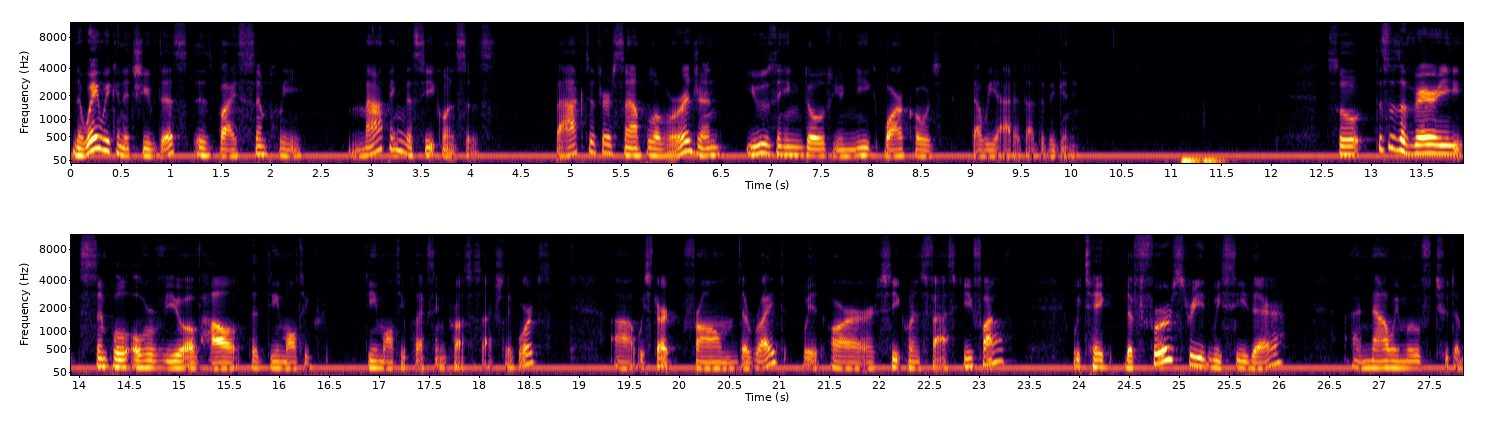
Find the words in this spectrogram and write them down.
And the way we can achieve this is by simply mapping the sequences back to their sample of origin using those unique barcodes that we added at the beginning. So this is a very simple overview of how the demulti demultiplexing process actually works. Uh, we start from the right with our sequence FASTQ files. We take the first read we see there, and now we move to the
